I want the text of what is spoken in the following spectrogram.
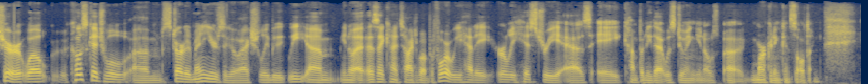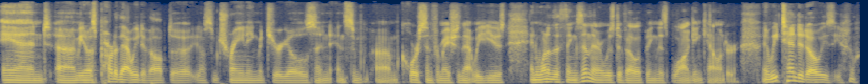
Sure. Well, CoSchedule um, started many years ago. Actually, we, we um, you know, as I kind of talked about before, we had a early history as a company that was doing, you know, uh, marketing consulting, and um, you know, as part of that, we developed, uh, you know, some training materials and and some um, course information that we used. And one of the things in there was developing this blogging calendar. And we tended to always, you know,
